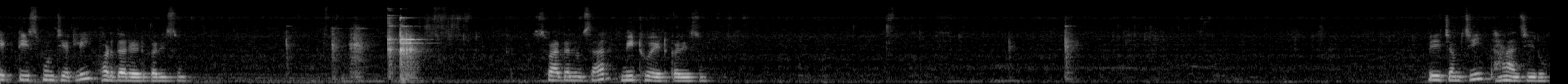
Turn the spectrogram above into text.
એક ટીસ્પૂન જેટલી હળદર એડ કરીશું. સ્વાદ અનુસાર મીઠું એડ કરીશું. બે ચમચી ધાણા જીરું.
